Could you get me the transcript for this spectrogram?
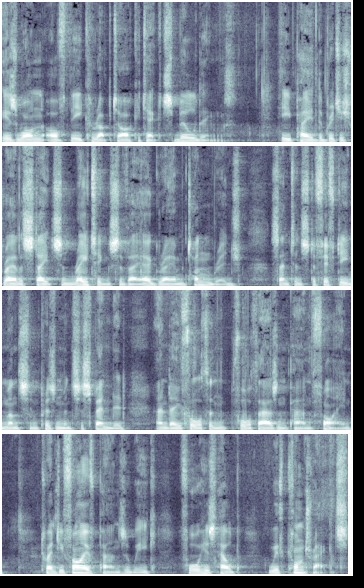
is one of the corrupt architect's buildings. He paid the British Rail Estates and Rating surveyor, Graham Tunbridge, sentenced to 15 months imprisonment suspended and a £4,000 fine, £25 a week for his help with contracts,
